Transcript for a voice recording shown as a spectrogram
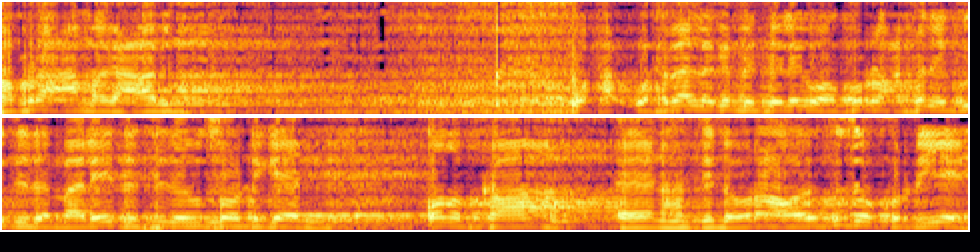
habraaca magacaabista waxbaa laga bedelay waan ku raacsanay guddida maaliyadda siday u soo dhigeen qodobka hantidhowraha oo ay ku soo kordhiyeen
